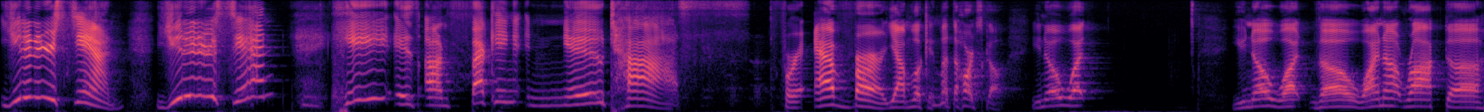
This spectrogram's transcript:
you didn't understand. You didn't understand? He is on fucking Notas forever. Yeah, I'm looking. Let the hearts go. You know what? You know what though? Why not rock the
